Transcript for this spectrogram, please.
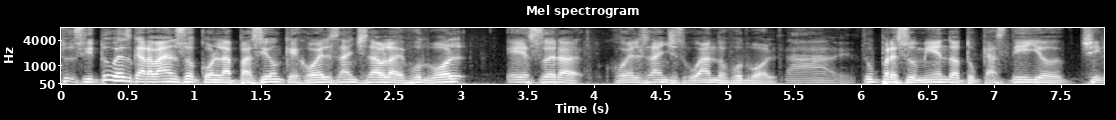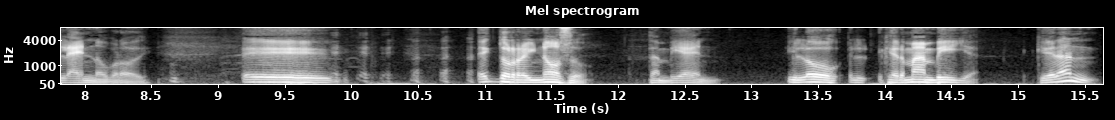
Tú- si tú ves Garbanzo con la pasión que Joel Sánchez habla de fútbol, eso era Joel Sánchez jugando fútbol. Tú presumiendo a tu castillo chileno, Brody. Eh, Héctor Reynoso, también. Y luego Germán Villa, que eran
